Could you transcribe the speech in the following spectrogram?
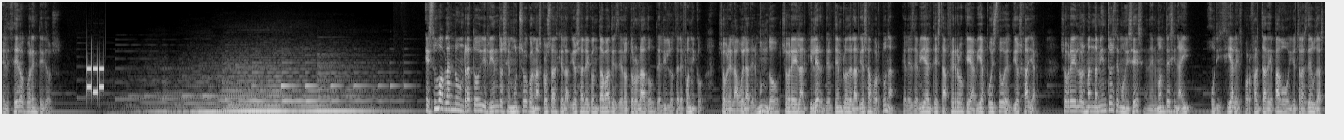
el 042. Estuvo hablando un rato y riéndose mucho con las cosas que la diosa le contaba desde el otro lado del hilo telefónico, sobre la abuela del mundo, sobre el alquiler del templo de la diosa Fortuna, que les debía el testaferro que había puesto el dios Hayar, sobre los mandamientos de Moisés en el monte Sinaí, judiciales por falta de pago y otras deudas,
